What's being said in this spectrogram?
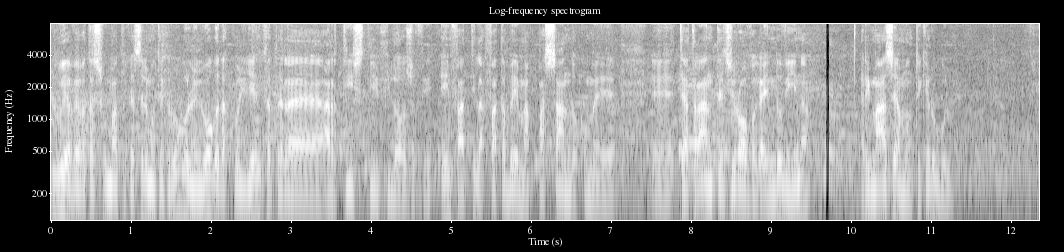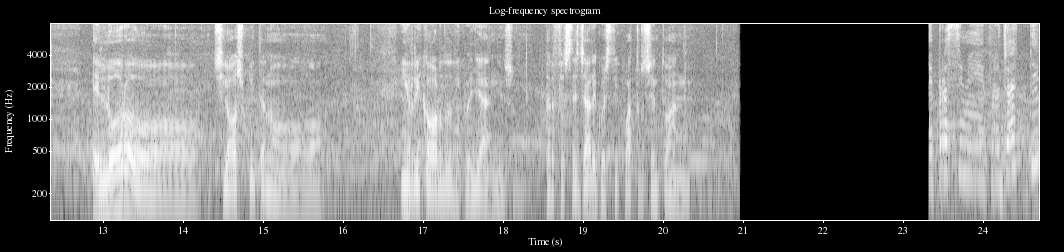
lui aveva trasformato il Castello Montecriugolo in luogo d'accoglienza per eh, artisti, filosofi e infatti la Fata Bema, passando come eh, teatrante girovaga indovina, rimase a Montecriugolo. E loro ci ospitano in ricordo di quegli anni, insomma, per festeggiare questi 400 anni. E prossimi progetti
